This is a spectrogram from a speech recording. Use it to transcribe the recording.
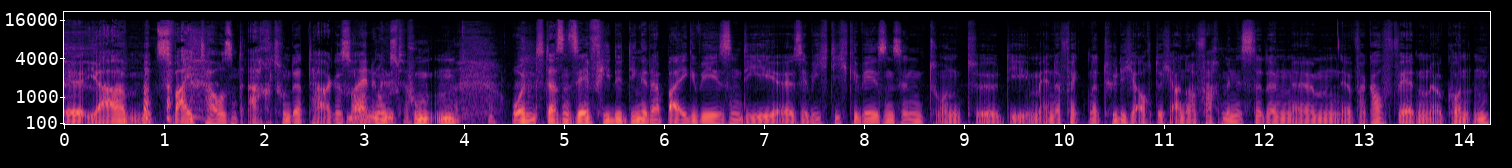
Äh, ja, mit 2800 Tagesordnungspunkten. Und da sind sehr viele Dinge dabei gewesen, die äh, sehr wichtig gewesen sind und äh, die im Endeffekt natürlich auch durch andere Fachminister dann ähm, verkauft werden äh, konnten.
